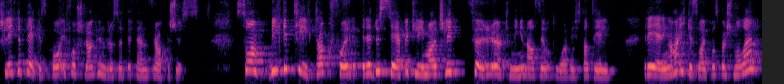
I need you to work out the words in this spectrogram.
slik det pekes på i forslag 175 fra Akershus. Så hvilke tiltak for reduserte klimautslipp fører økningen av CO2-avgifta til? Regjeringa har ikke svar på spørsmålet,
